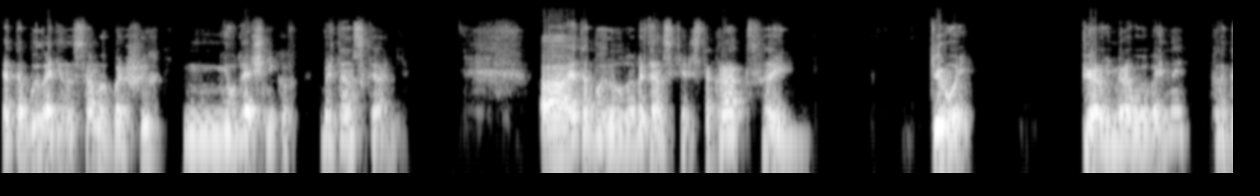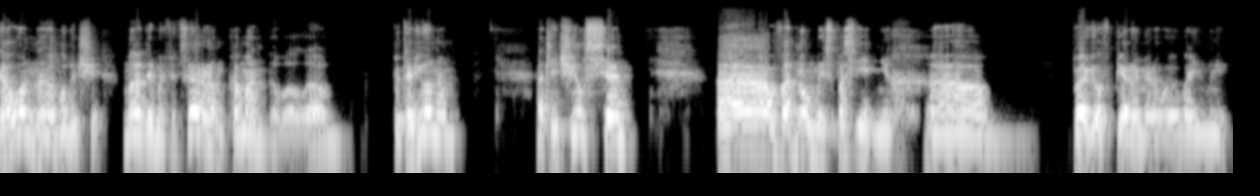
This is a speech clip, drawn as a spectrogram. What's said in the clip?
Это был один из самых больших неудачников британской армии. А это был британский аристократ, герой Первой мировой войны, когда он, будучи молодым офицером, командовал э, батальоном, отличился а в одном из последних боев Первой мировой войны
